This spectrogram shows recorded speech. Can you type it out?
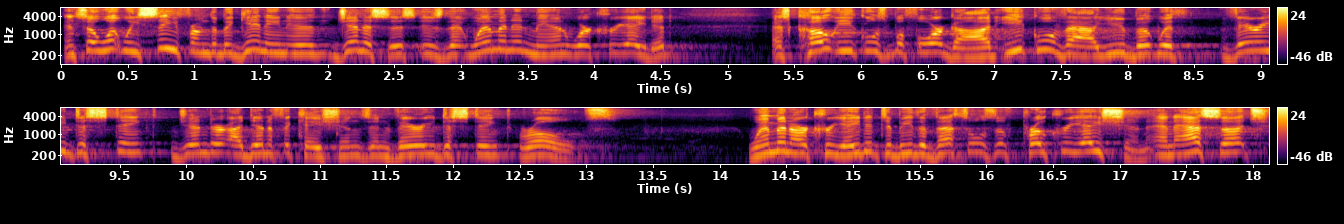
And so, what we see from the beginning in Genesis is that women and men were created as co equals before God, equal value, but with very distinct gender identifications and very distinct roles. Women are created to be the vessels of procreation, and as such,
